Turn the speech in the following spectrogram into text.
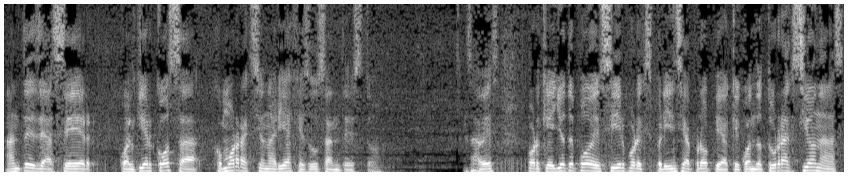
antes de hacer cualquier cosa, ¿cómo reaccionaría Jesús ante esto? ¿Sabes? Porque yo te puedo decir por experiencia propia que cuando tú reaccionas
